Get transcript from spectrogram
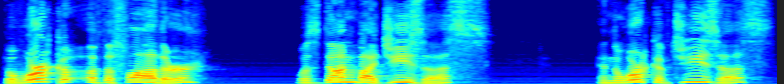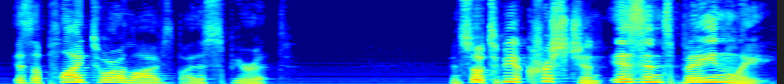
the work of the Father was done by Jesus, and the work of Jesus is applied to our lives by the Spirit. And so to be a Christian isn't mainly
